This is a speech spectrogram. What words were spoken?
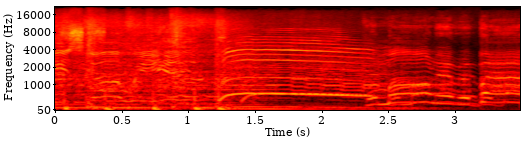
Francisco. wheel. Come on, everybody.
